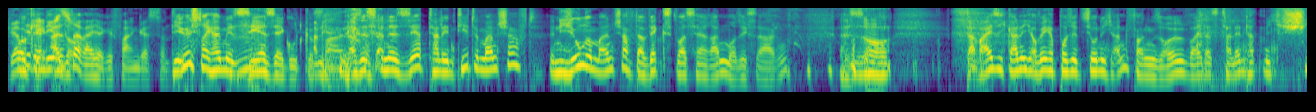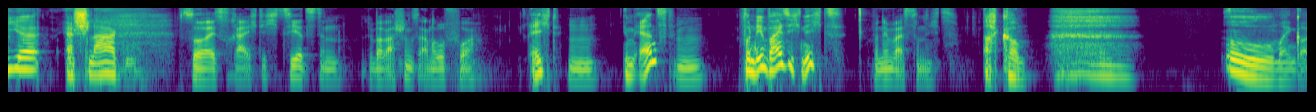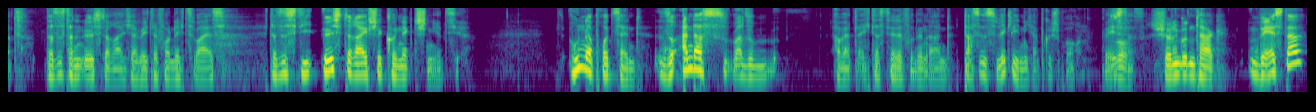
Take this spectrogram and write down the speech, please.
Wie haben Okay, dir denn die also- Österreicher gefallen gestern? Die Österreicher haben mir sehr, sehr gut gefallen. Also es ist eine sehr talentierte Mannschaft, eine junge Mannschaft, da wächst was heran, muss ich sagen. Also da weiß ich gar nicht, auf welcher Position ich anfangen soll, weil das Talent hat mich schier erschlagen. So, es reicht. Ich ziehe jetzt den Überraschungsanruf vor. Echt? Im Ernst? Von dem weiß ich nichts. Von dem weißt du nichts. Ach komm. Oh mein Gott. Das ist dann ein Österreicher, wenn ich davon nichts weiß. Das ist die österreichische Connection jetzt hier. 100 Prozent. So anders, also, aber er hat echt das Telefon in der Hand. Das ist wirklich nicht abgesprochen. Wer ist So, das? schönen guten Tag. Wer ist da?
